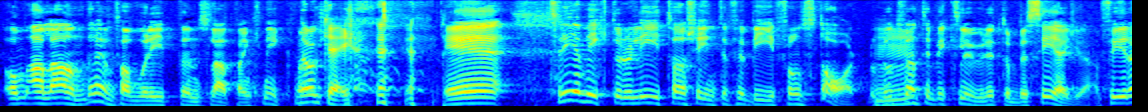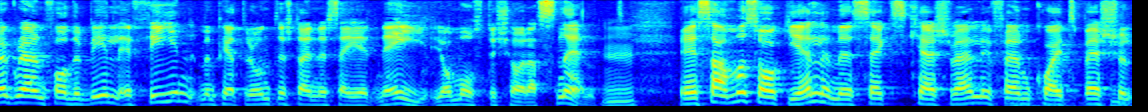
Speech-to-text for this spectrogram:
om alla andra än favoriten Zlatan Knick okej. Eh, tre Victor Uli tar sig inte förbi från start och då tror jag att det blir klurigt att besegra. Fyra Grandfather Bill är fin, men Peter Untersteiner säger nej, jag måste köra snällt. Eh, samma sak gäller med 6 Cash Valley, 5 Quite Special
